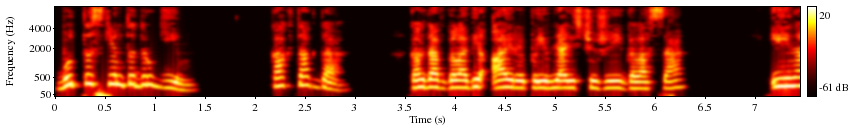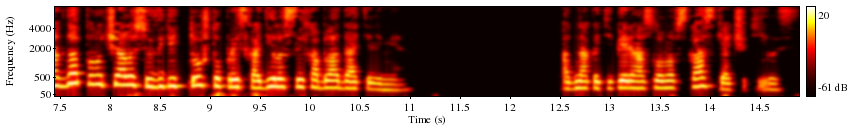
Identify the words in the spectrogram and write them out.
будто с кем-то другим, как тогда, когда в голове Айры появлялись чужие голоса, и иногда получалось увидеть то, что происходило с их обладателями. Однако теперь она словно в сказке очутилась,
